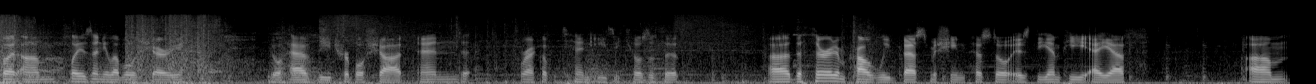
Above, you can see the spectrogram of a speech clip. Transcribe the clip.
But um, play as any level of Sherry, you'll have the triple shot and rack up 10 easy kills with it. Uh, the third and probably best machine pistol is the MPAF. Um,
